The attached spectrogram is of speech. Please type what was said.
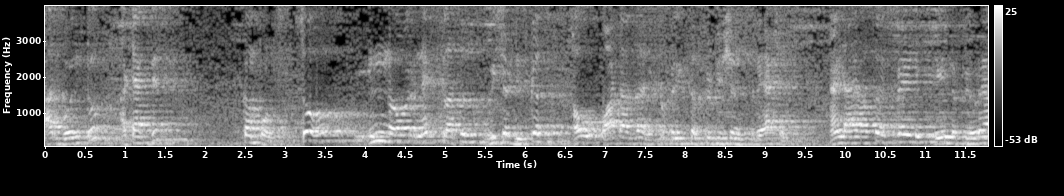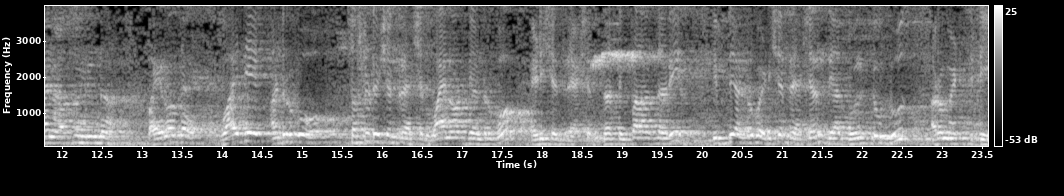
are going to attack this compounds. So in our next classes we shall discuss how what are the electrophilic substitutions reactions and I also explained in furan also in uh, pyrrole that why they undergo substitution reaction, why not they undergo addition reaction. The simple answer is if they undergo addition reaction they are going to lose aromaticity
